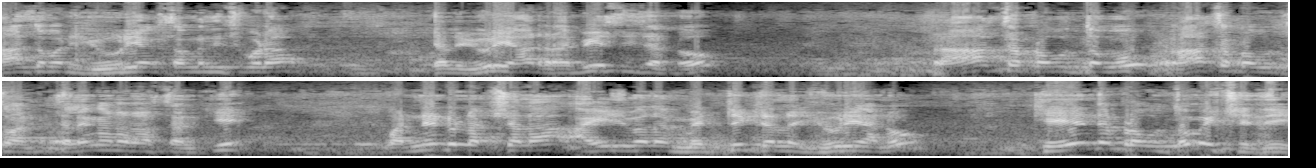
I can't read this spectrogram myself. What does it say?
దాంతో పాటు యూరియాకు సంబంధించి కూడా ఇవాళ యూరియా రబీ సీజన్లో రాష్ట్ర ప్రభుత్వము రాష్ట్ర ప్రభుత్వానికి తెలంగాణ రాష్ట్రానికి పన్నెండు లక్షల ఐదు వేల మెట్రిక్ టన్నుల యూరియాను కేంద్ర ప్రభుత్వం ఇచ్చింది.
